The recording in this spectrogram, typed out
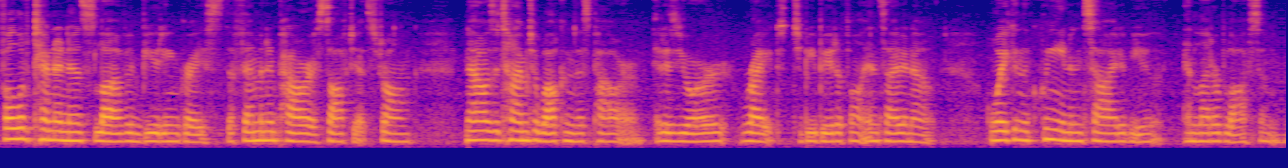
Full of tenderness, love, and beauty and grace, the feminine power is soft yet strong. Now is the time to welcome this power. It is your right to be beautiful inside and out. Awaken the queen inside of you and let her blossom.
